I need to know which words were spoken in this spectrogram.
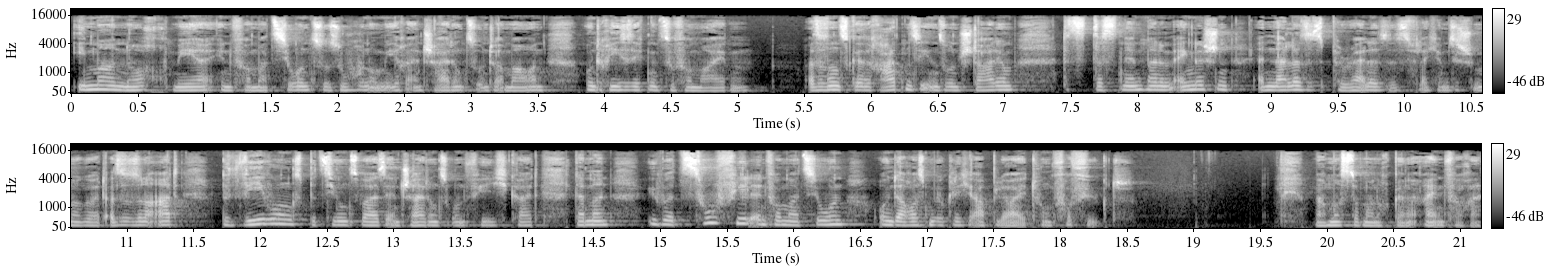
immer noch mehr Informationen zu suchen, um Ihre Entscheidung zu untermauern und Risiken zu vermeiden. Also sonst geraten Sie in so ein Stadium, das, das nennt man im Englischen Analysis Paralysis, vielleicht haben Sie schon mal gehört. Also so eine Art Bewegungs- bzw. Entscheidungsunfähigkeit, da man über zu viel Information und daraus mögliche Ableitung verfügt. Man muss doch mal noch ganz einfacher.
